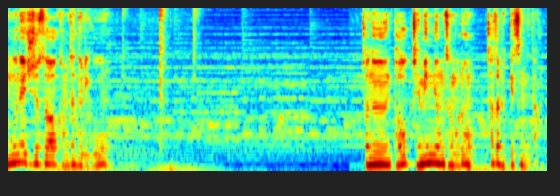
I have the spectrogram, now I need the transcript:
방문해 주셔서 감사드리고 저는 더욱 재밌는 영상으로 찾아뵙겠습니다.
